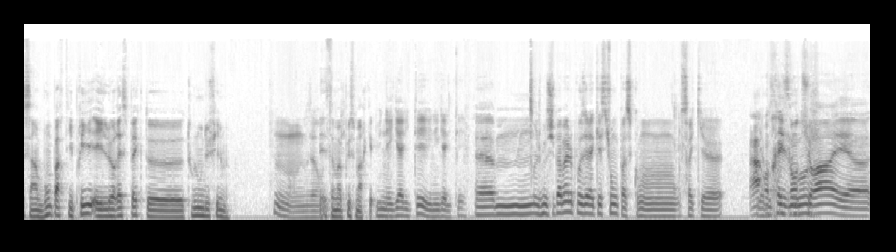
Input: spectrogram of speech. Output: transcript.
c'est un bon parti pris et il le respecte tout le long du film. Hmm, Et ça m'a plus marqué. Une égalité, une égalité. Euh, je me suis pas mal posé la question parce qu'on. C'est vrai que. Ah, entre Ace. Ventura et. euh,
